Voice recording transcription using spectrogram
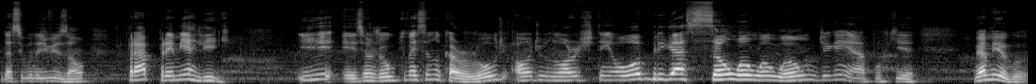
da segunda divisão para a Premier League. E esse é um jogo que vai ser no Carroll Road, onde o Norwich tem a obrigação de ganhar, porque, meu amigo,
